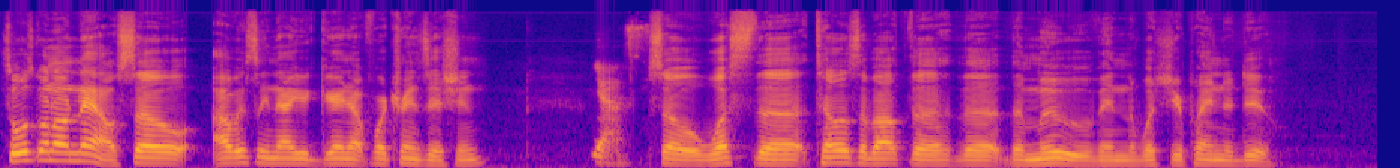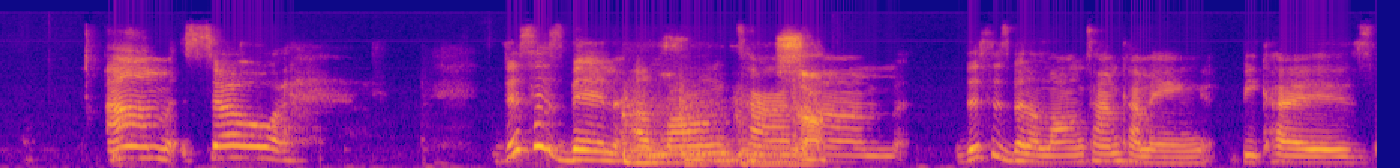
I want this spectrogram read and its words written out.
so what's going on now? So obviously now you're gearing up for a transition. Yes. So what's the tell us about the the the move and what you're planning to do? Um, so this has been a long time. Um, this has been a long time coming because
